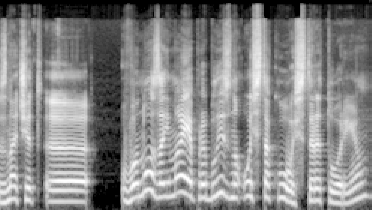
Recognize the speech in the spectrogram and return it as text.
Значить, е, воно займає приблизно ось таку ось територію.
